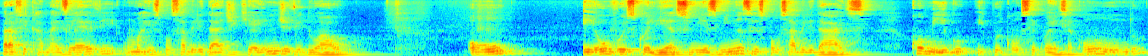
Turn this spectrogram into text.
para ficar mais leve uma responsabilidade que é individual, ou eu vou escolher assumir as minhas responsabilidades comigo e por consequência com o mundo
